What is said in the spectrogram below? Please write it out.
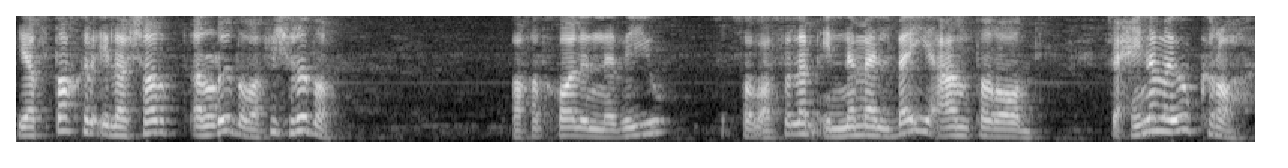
يفتقر إلى شرط الرضا. ما فيش رضا. فقد قال النبي صلى الله عليه وسلم إنما البيع عن تراض فحينما يكره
